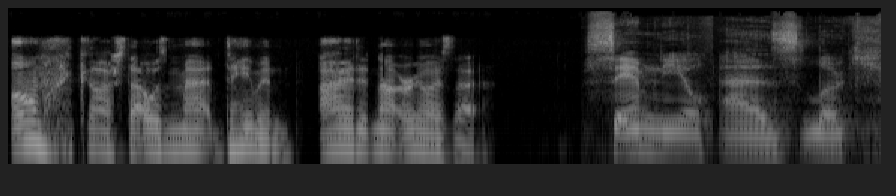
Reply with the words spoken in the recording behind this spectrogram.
Oh my gosh, that was Matt Damon. I did not realize that. Sam Neill as Loki.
